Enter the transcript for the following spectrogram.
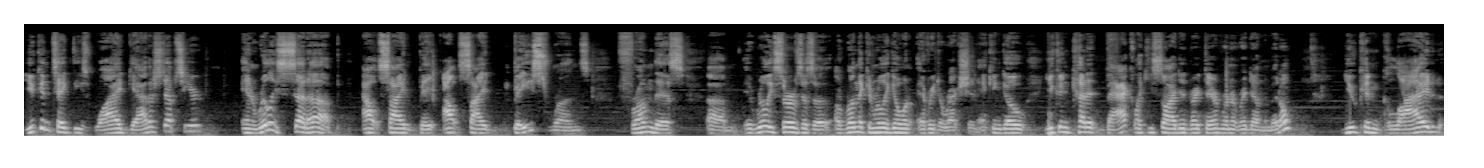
you can take these wide gather steps here and really set up outside ba- outside base runs from this. Um, it really serves as a, a, run that can really go in every direction. It can go, you can cut it back like you saw I did right there, run it right down the middle. You can glide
